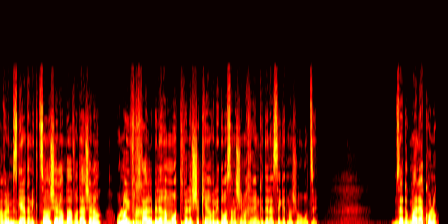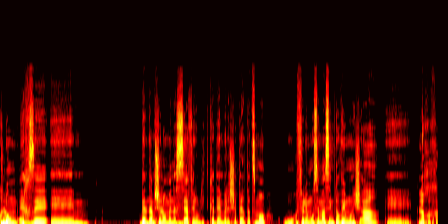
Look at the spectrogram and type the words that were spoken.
אבל במסגרת המקצוע שלו, בעבודה שלו, הוא לא יבחל בלרמות ולשקר ולדרוס אנשים אחרים כדי להשיג את מה שהוא רוצה. זה דוגמה להכל או כלום, איך זה אה, בן אדם שלא מנסה אפילו להתקדם ולשפר את עצמו, הוא, אפילו אם הוא עושה מעשים טובים, הוא נשאר אה, לא חכם.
